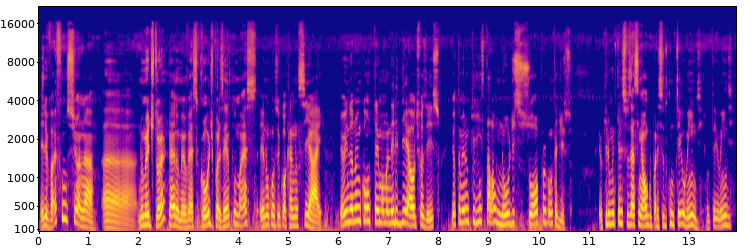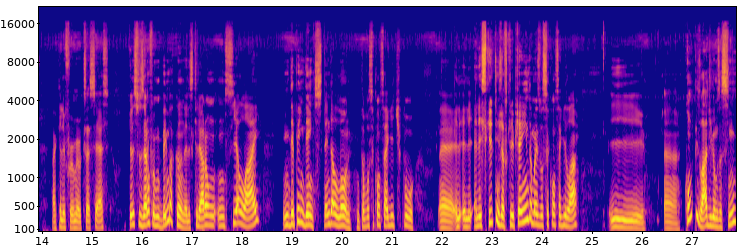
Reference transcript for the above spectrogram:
ele vai funcionar uh, no meu editor, né, no meu VS Code, por exemplo, mas eu não consigo colocar no CI. Eu ainda não encontrei uma maneira ideal de fazer isso. Eu também não queria instalar o Node só por conta disso. Eu queria muito que eles fizessem algo parecido com o Tailwind. O Tailwind, aquele framework CSS, que eles fizeram foi bem bacana. Eles criaram um CLI independente, standalone. Então você consegue, tipo, é, ele, ele, ele é escrito em JavaScript ainda, mas você consegue ir lá e uh, compilar, digamos assim,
